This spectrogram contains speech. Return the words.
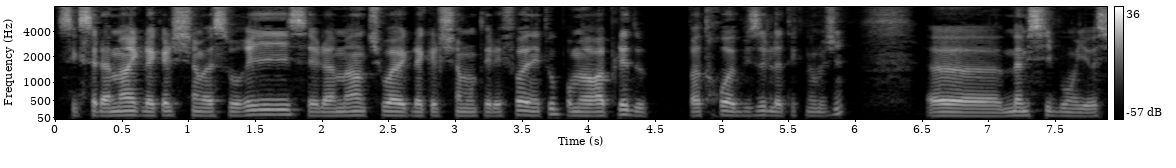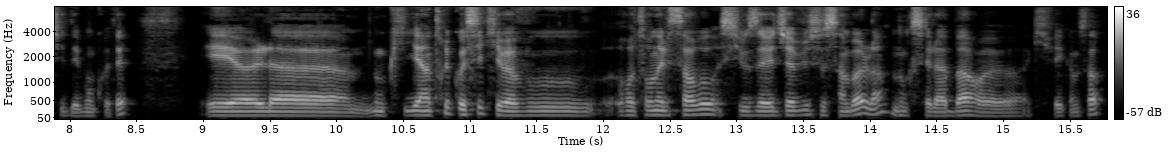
C'est que c'est la main avec laquelle je tiens ma souris, c'est la main, tu vois, avec laquelle je tiens mon téléphone et tout pour me rappeler de pas trop abuser de la technologie. Euh, même si bon, il y a aussi des bons côtés. Et euh, donc il y a un truc aussi qui va vous retourner le cerveau. Si vous avez déjà vu ce symbole là, donc c'est la barre euh, qui fait comme ça.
